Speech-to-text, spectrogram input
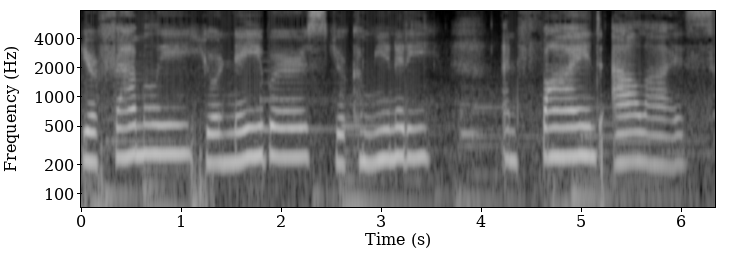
your family, your neighbors, your community, and find allies.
